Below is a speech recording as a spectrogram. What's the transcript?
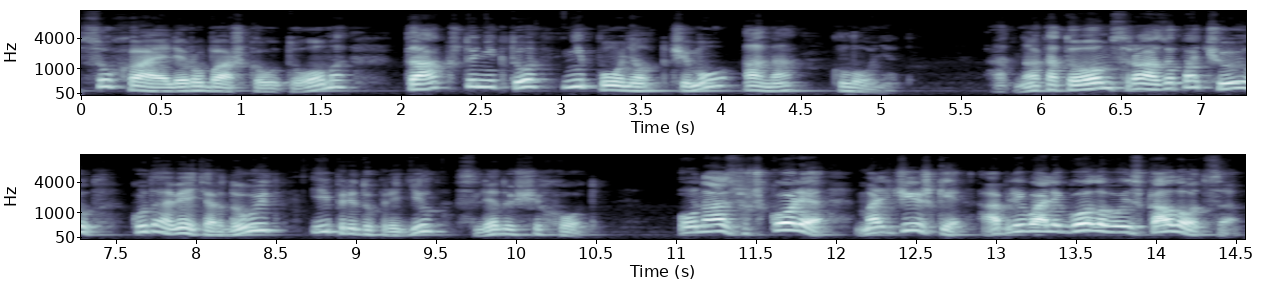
сухая ли рубашка у Тома, так что никто не понял, к чему она клонит. Однако Том сразу почуял, куда ветер дует, и предупредил следующий ход. «У нас в школе мальчишки обливали голову из колодца.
